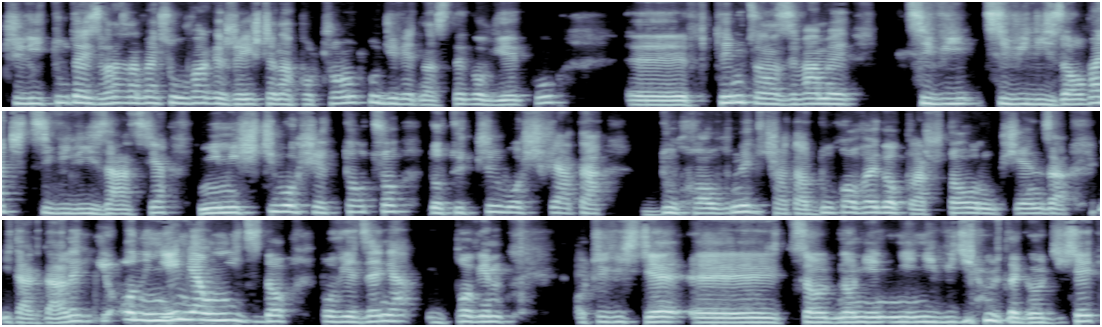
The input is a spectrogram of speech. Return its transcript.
Czyli tutaj zwracam Państwu uwagę, że jeszcze na początku XIX wieku y, w tym, co nazywamy cywi, cywilizować, cywilizacja, nie mieściło się to, co dotyczyło świata duchownych, świata duchowego, klasztoru, księdza i tak dalej. I on nie miał nic do powiedzenia, powiem Oczywiście, y, co no nie, nie, nie widzimy tego dzisiaj,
